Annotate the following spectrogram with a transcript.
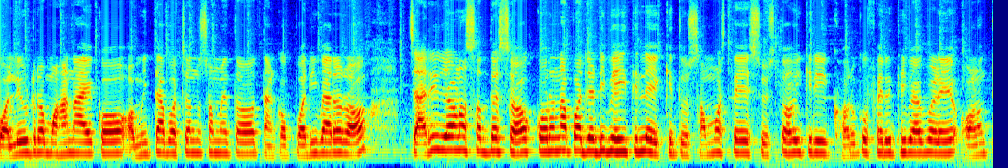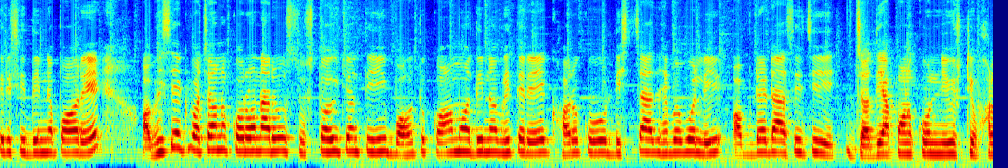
ବଲିଉଡ଼ର ମହାନାୟକ ଅମିତାଭ ବଚ୍ଚନ ସମେତ ତାଙ୍କ ପରିବାରର ଚାରି ଜଣ ସଦସ୍ୟ କରୋନା ପଜିଟିଭ୍ ହେଇଥିଲେ କିନ୍ତୁ ସମସ୍ତେ ସୁସ୍ଥ ହୋଇକରି ଘରକୁ ଫେରିଥିବା ବେଳେ ଅଣତିରିଶ ଦିନ ପରେ ଅଭିଷେକ ବଚ୍ଚନ କରୋନାରୁ ସୁସ୍ଥ ହୋଇଛନ୍ତି ବହୁତ କମ୍ ଦିନ ଭିତରେ ଘରକୁ ଡିସଚାର୍ଜ ହେବ ବୋଲି ଅପଡେଟ୍ ଆସିଛି। ଯଦି ଆପଣଙ୍କୁ ନ୍ୟୁଜ୍ଟି ଭଲ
